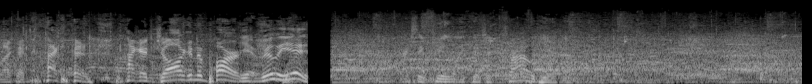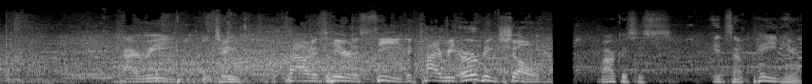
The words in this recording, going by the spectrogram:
Like a, like a, like a jog in the park. Yeah, it really is. Actually feel like there's a crowd here now. Kyrie, two. The crowd is here to see the Kyrie Irving show. Marcus is in some pain here.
